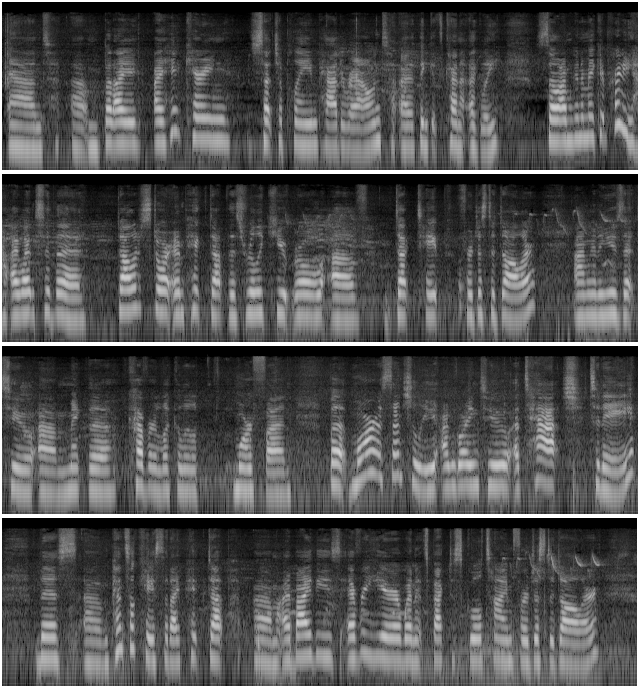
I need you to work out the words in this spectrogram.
And um, but I I hate carrying such a plain pad around. I think it's kind of ugly. So I'm going to make it pretty. I went to the dollar store and picked up this really cute roll of duct tape for just a dollar. I'm going to use it to um, make the cover look a little more fun. But more essentially, I'm going to attach today this um, pencil case that I picked up. Um, I buy these every year when it's back to school time for just a dollar.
